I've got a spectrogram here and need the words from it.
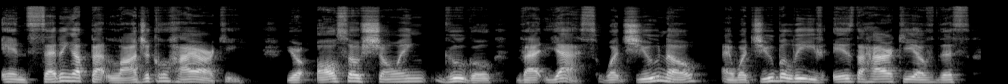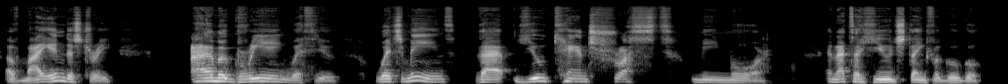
in setting up that logical hierarchy, you're also showing Google that yes, what you know and what you believe is the hierarchy of this, of my industry, I'm agreeing with you, which means that you can trust me more. And that's a huge thing for Google.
